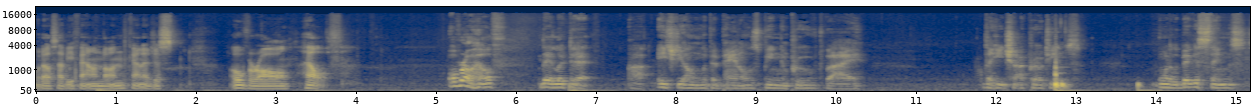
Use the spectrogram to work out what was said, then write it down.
What else have you found on kind of just overall health? Overall health, they looked at uh, HDL and lipid panels being improved by the heat shock proteins. One of the biggest things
